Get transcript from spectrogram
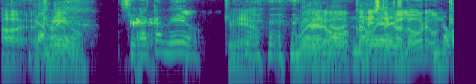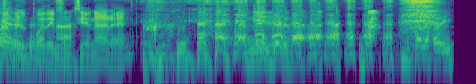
Ah, Cameo. ¿Será cameo? Que vea. Bueno, Pero no- con este calor, un no camel puede nada. funcionar, ¿eh? También es verdad. No lo había,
